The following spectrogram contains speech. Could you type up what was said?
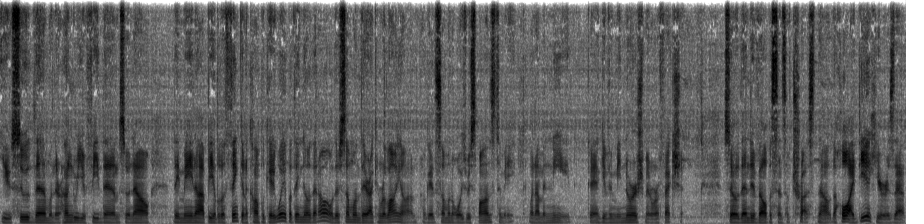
you soothe them. When they're hungry, you feed them. So now they may not be able to think in a complicated way, but they know that oh, there's someone there I can rely on. Okay, someone always responds to me when I'm in need. Okay, giving me nourishment or affection. So then develop a sense of trust. Now the whole idea here is that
